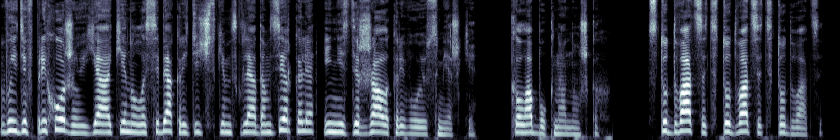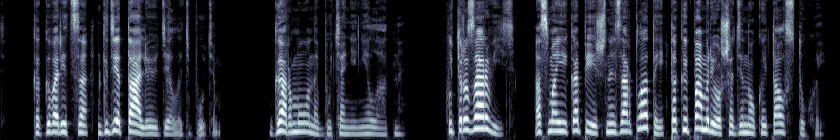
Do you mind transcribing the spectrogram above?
Выйдя в прихожую, я окинула себя критическим взглядом в зеркале и не сдержала кривой усмешки колобок на ножках. Сто двадцать, сто двадцать, сто двадцать. Как говорится, где талию делать будем? Гормоны, будь они неладны. Хоть разорвись, а с моей копеечной зарплатой так и помрешь одинокой толстухой.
